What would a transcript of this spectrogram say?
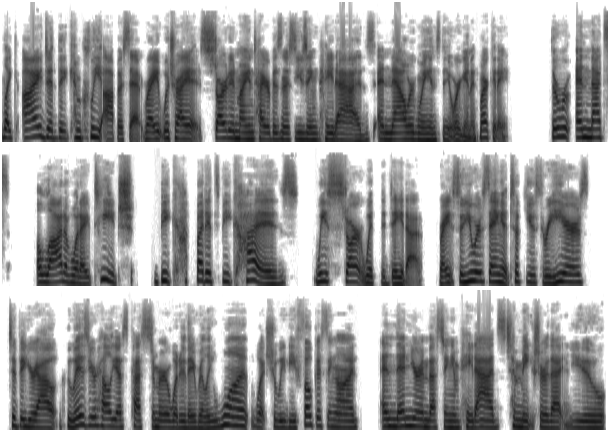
like I did the complete opposite, right? Which I started my entire business using paid ads and now we're going into the organic marketing. The, and that's a lot of what I teach, bec- but it's because we start with the data, right? So you were saying it took you three years to figure out who is your hell yes customer? What do they really want? What should we be focusing on? And then you're investing in paid ads to make sure that you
